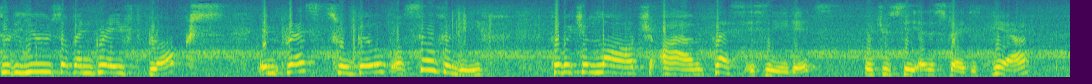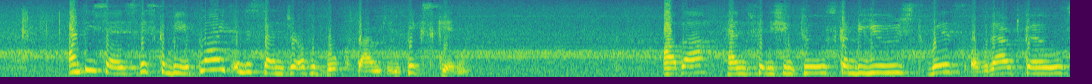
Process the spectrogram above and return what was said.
to the use of engraved blocks impressed through gold or silver leaf for which a large iron press is needed, which you see illustrated here. And he says this can be applied in the center of a book bound in pigskin. Other hand finishing tools can be used with or without gold,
